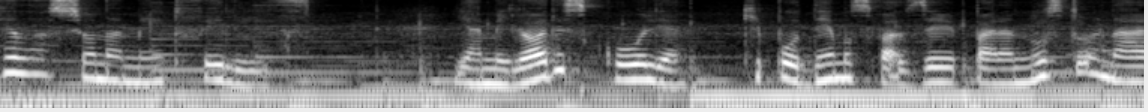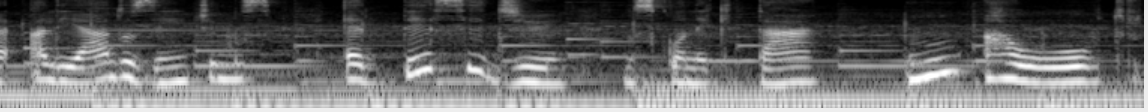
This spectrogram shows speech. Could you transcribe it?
relacionamento feliz. E a melhor escolha que podemos fazer para nos tornar aliados íntimos é decidir nos conectar um ao outro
